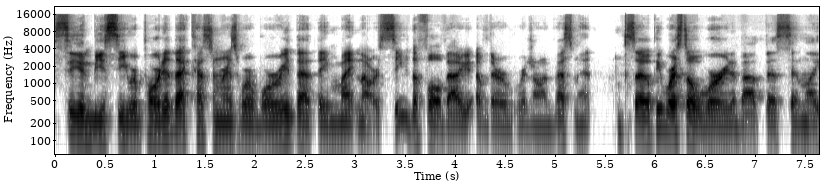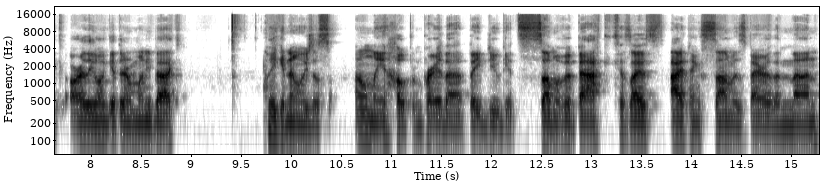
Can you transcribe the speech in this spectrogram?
CNBC reported that customers were worried that they might not receive the full value of their original investment. So people are still worried about this and like, are they going to get their money back? We can always just only hope and pray that they do get some of it back because I I think some is better than none.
